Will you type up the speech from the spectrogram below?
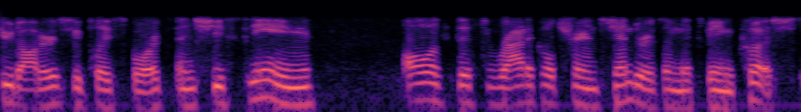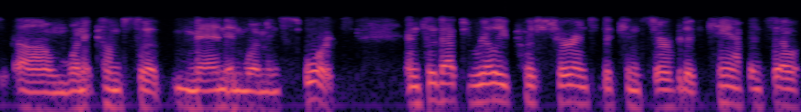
two daughters who play sports, and she's seeing all of this radical transgenderism that's being pushed um, when it comes to men and women's sports. And so that's really pushed her into the conservative camp. And so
